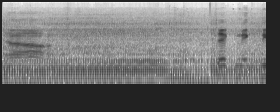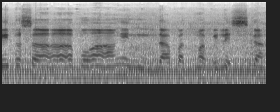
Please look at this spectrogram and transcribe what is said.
Yan Technique dito sa buhangin Dapat mabilis ka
